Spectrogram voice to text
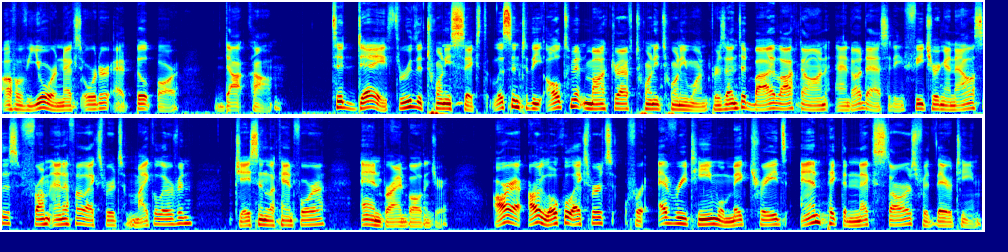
off of your next order at builtbar.com. Today through the 26th, listen to the Ultimate Mock Draft 2021 presented by Locked On and Audacy, featuring analysis from NFL experts Michael Irvin, Jason La Canfora, and Brian Baldinger. Our, our local experts for every team will make trades and pick the next stars for their team.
